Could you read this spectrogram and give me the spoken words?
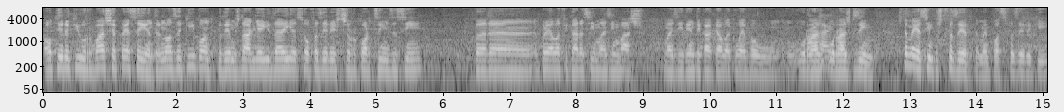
ao ter aqui o rebaixo, a peça entra. Nós aqui, pronto, podemos dar-lhe a ideia, só fazer estes recortezinhos assim, para, para ela ficar assim mais em baixo, mais idêntica àquela que leva o, o, ras- Ok. o rasguezinho. Isto também é simples de fazer, também posso fazer aqui,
